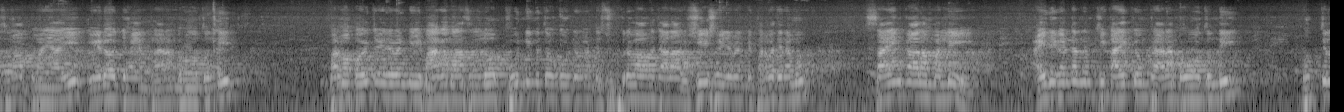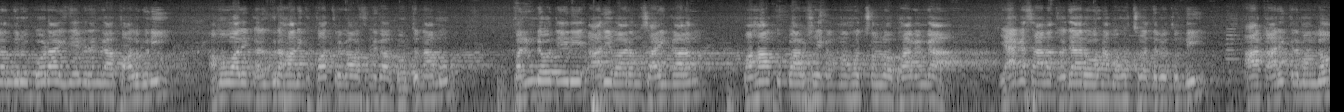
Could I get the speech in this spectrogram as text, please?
సమాప్తమయ్యాయి. ఏడో అధ్యాయం ప్రారంభమవుతుంది. పరమ పవిత్రమైనటువంటి మాఘమాసంలో పూర్ణిమతో కూడినటువంటి శుక్రవారం చాలా విశేషమైనటువంటి పర్వదినము. సాయంకాలం మళ్ళీ ఐదు గంటల నుంచి కార్యక్రమం ప్రారంభమవుతుంది. భక్తులందరూ కూడా ఇదే విధంగా పాల్గొని అమ్మవారి అనుగ్రహానికి పాత్ర కావాల్సిందిగా కోరుతున్నాము. పన్నెండవ తేదీ ఆదివారం సాయంకాలం మహాకుంభాభిషేకం మహోత్సవంలో భాగంగా యాగశాల ధ్వజారోహణ మహోత్సవం జరుగుతుంది. ఆ కార్యక్రమంలో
